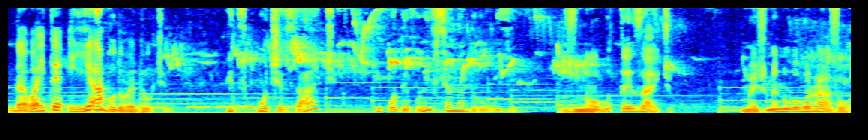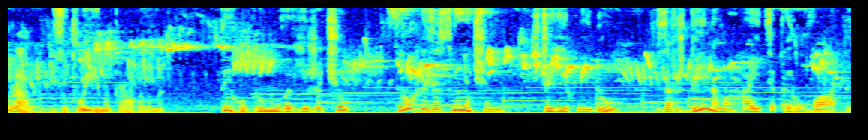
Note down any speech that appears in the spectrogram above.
Давайте я буду ведучим. Підскочив зайчик і подивився на друзів. Знову ти, зайчик. Ми ж минулого разу грали за твоїми правилами. Тихо промовив їжачок, трохи засмучений, що їхній друг завжди намагається керувати.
